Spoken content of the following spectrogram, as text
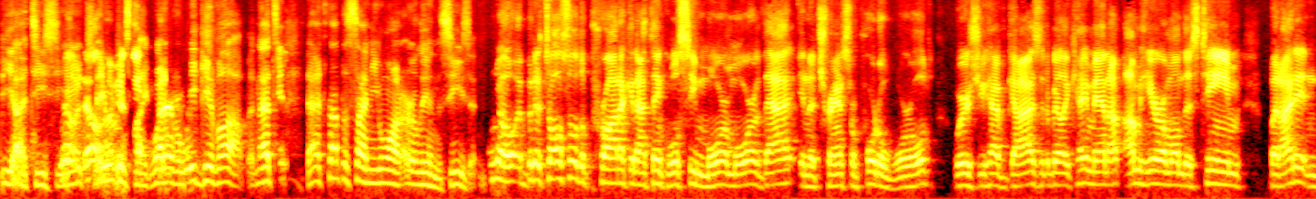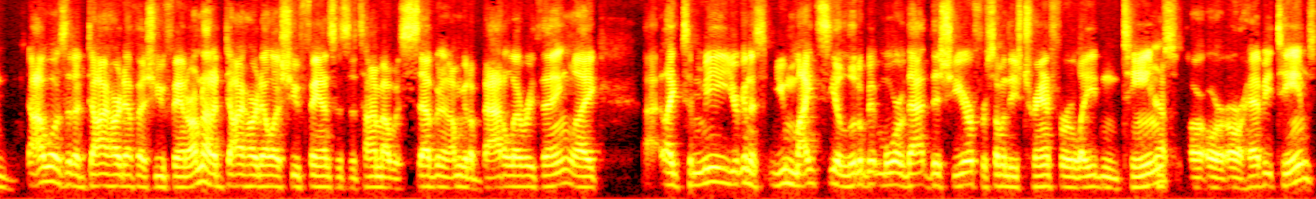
bitch. No, no, they were I mean, just like whatever. We give up, and that's that's not the sign you want early in the season. No, but it's also the product, and I think we'll see more and more of that in the transfer portal world. Whereas you have guys that'll be like, "Hey, man, I'm here. I'm on this team." But I didn't. I wasn't a diehard FSU fan, or I'm not a diehard LSU fan since the time I was seven, and I'm going to battle everything. Like, uh, like to me, you're gonna you might see a little bit more of that this year for some of these transfer laden teams yep. or, or, or heavy teams.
